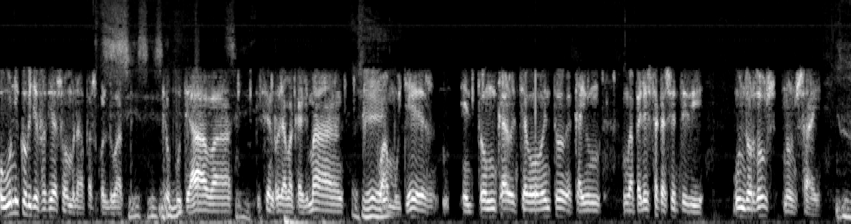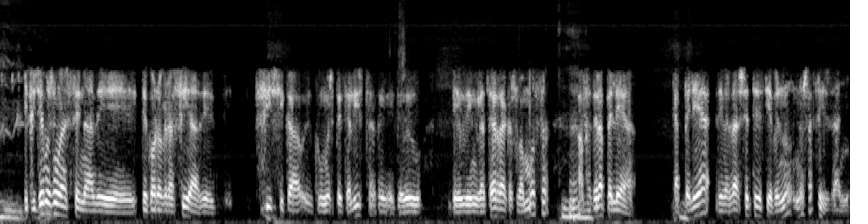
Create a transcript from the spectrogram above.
o único que lle facía sombra a Pascual Duarte. Sí, sí, sí, que o puteaba, sí. que se enrollaba ca irmán, sí. coa muller. Entón, claro, chega un momento que hai un, unha pelesta que a xente di un dos dous non sai. Mm. E fixemos unha escena de, de coreografía de, de física con un especialista que, que veu de, de Inglaterra que a súa moza mm. a facer a pelea. Que a pelea, de verdad, a xente decía, pero non, non se haces daño.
